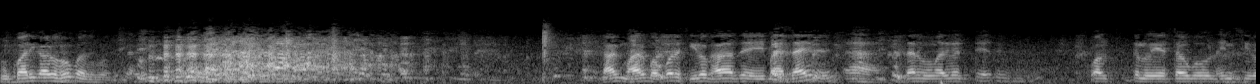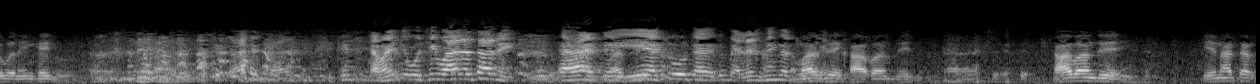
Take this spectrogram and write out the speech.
હું કોરી કાઢું હોઉં બધું બોલું. કારણ કે મારે બપોરે શીરો ખાવા છે એ બહાર જાય ને. હા. ત્યારે હું મારી વચ્ચે પેલું એ સ્ટવ બહુ લઈને શીરો બનાવીને ખાઈ લઉં ઓછી વાર હતા ને. એ હતું બેલેન્સિંગ અમારે જોઈએ ખાવાનું જોઈએ ખાવાનું જોઈએ એ ના ચાલે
